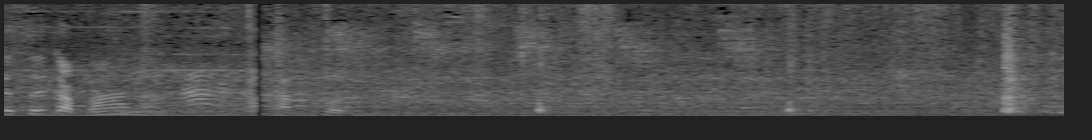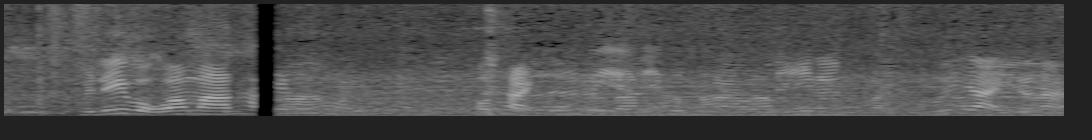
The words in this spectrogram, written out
จะซื้อกลับบ้านอะพักคนวิลลี่บอกว่ามาถ่ายขอถ่ายกุ้งด้วยนะนี่นะอุ้ยใหญ่ด้วยนะ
